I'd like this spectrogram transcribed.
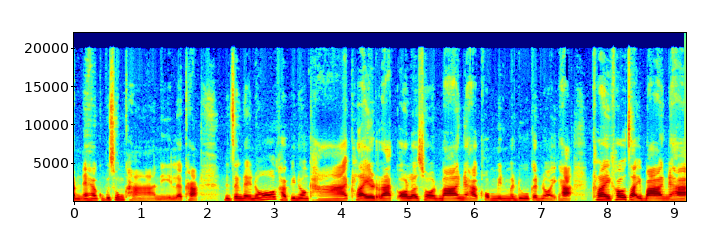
รนะคะคุณผู้ชมขานี่แหละค่ะเป็นจังไดเนาะค่ะ พี่น้องคะใครรักอรชรบ้างนะคะคอมเมนต์มาดูกันหน่อยค่ะ ใครเข้าใจบ้างนะคะ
